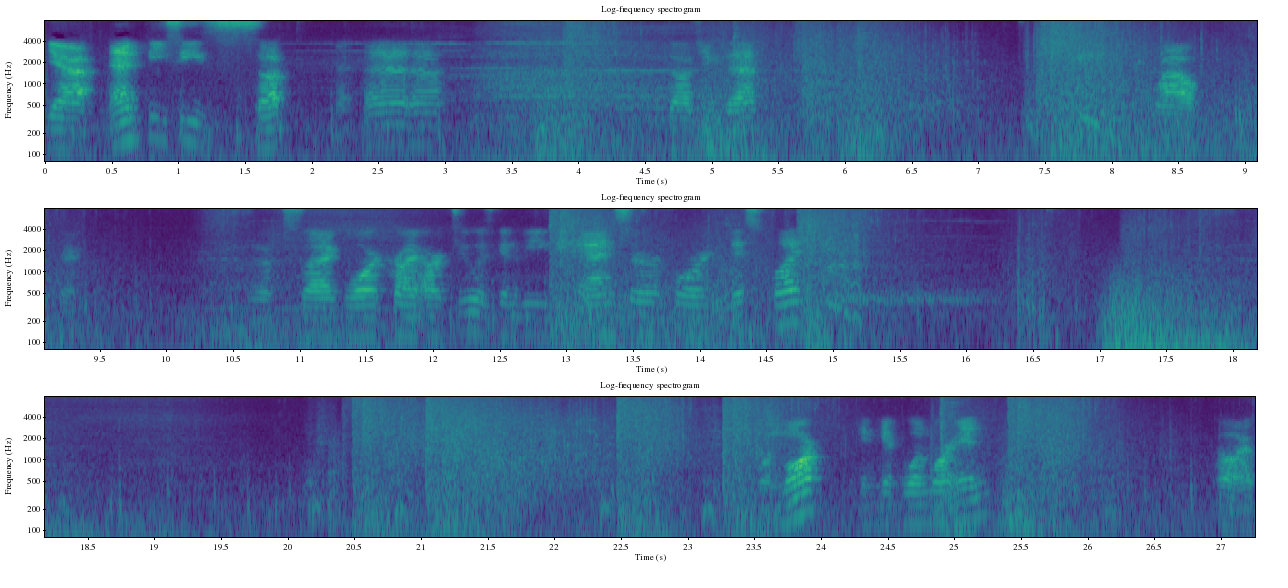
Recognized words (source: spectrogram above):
Yeah, NPCs suck at uh, dodging that. Wow. Okay. Looks like Warcry R2 is gonna be the answer for this fight. One more. Can get one more in. Oh, I, I,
